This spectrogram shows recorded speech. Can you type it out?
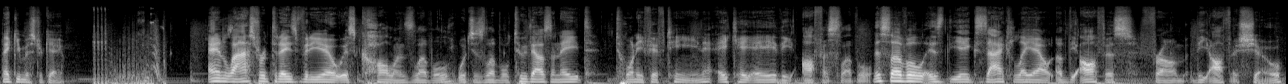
Thank you, Mr. K. And last for today's video is Collins level, which is level 2008-2015, aka the Office level. This level is the exact layout of the Office from the Office show,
